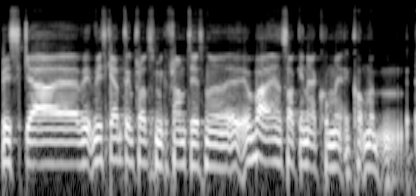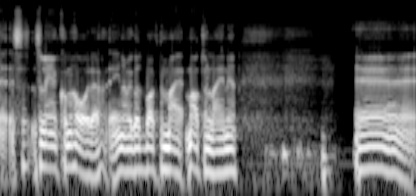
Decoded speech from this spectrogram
Vi ska, vi, vi ska inte prata så mycket framtid nu. Bara en sak innan jag kommer, kommer, så, så länge jag kommer ihåg det. Innan vi går tillbaka till Mountain Lion igen. Eh,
